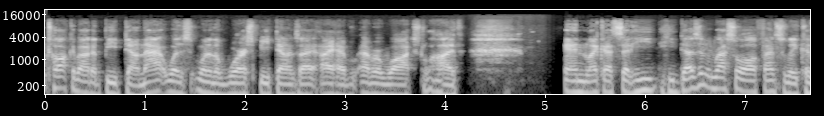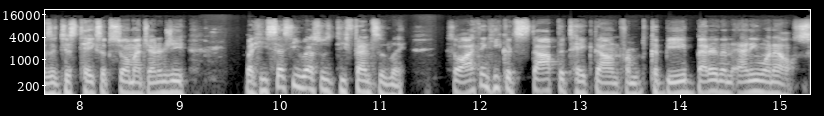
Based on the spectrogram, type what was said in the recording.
talk about a beatdown. That was one of the worst beatdowns I, I have ever watched live. And like I said, he he doesn't wrestle offensively because it just takes up so much energy. But he says he wrestles defensively. So I think he could stop the takedown from Khabib better than anyone else.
